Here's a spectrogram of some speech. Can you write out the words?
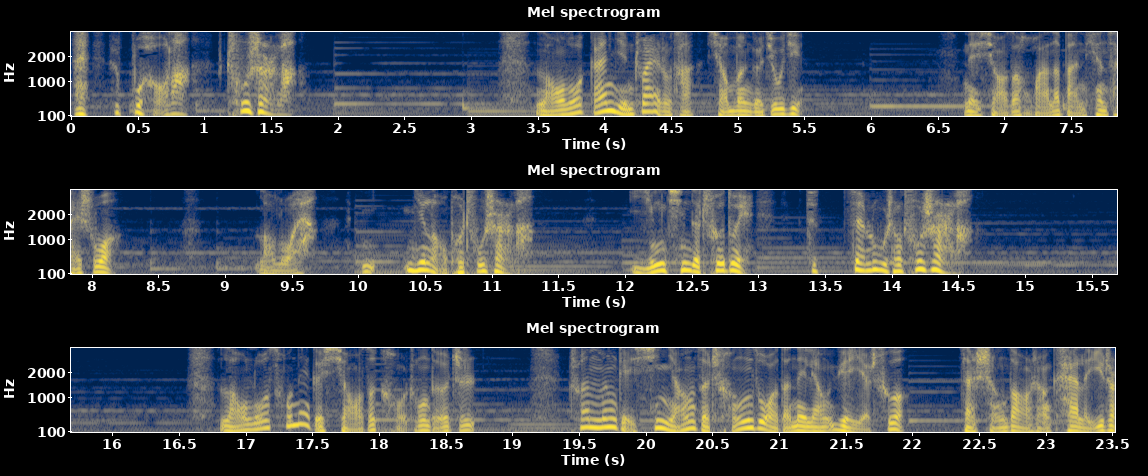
哎，不好了，出事了！”老罗赶紧拽住他，想问个究竟。那小子缓了半天才说：“老罗呀，你你老婆出事了，迎亲的车队在在路上出事了。”老罗从那个小子口中得知。专门给新娘子乘坐的那辆越野车，在省道上开了一阵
